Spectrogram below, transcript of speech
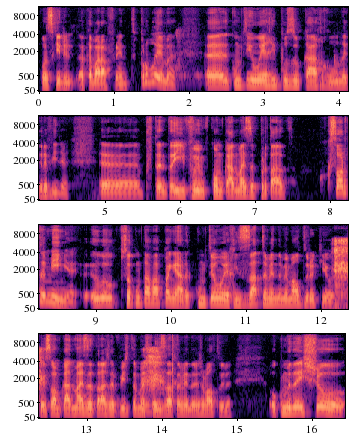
conseguir acabar à frente. Problema, uh, cometi um erro e pus o carro na gravilha. Uh, portanto, aí foi um bocado mais apertado. Que sorte a minha, a pessoa que me estava a apanhar cometeu um erro exatamente na mesma altura que eu. Foi só um bocado mais atrás da pista, mas foi exatamente na mesma altura. O que me deixou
